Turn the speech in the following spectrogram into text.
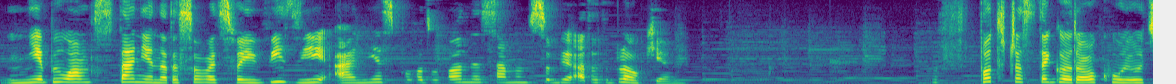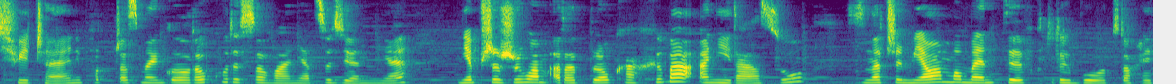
nie byłam w stanie narysować swojej wizji, a nie spowodowane samym sobie artblockiem. Podczas tego roku ćwiczeń, podczas mojego roku rysowania codziennie, nie przeżyłam artblocka chyba ani razu. To znaczy, miałam momenty, w których było trochę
